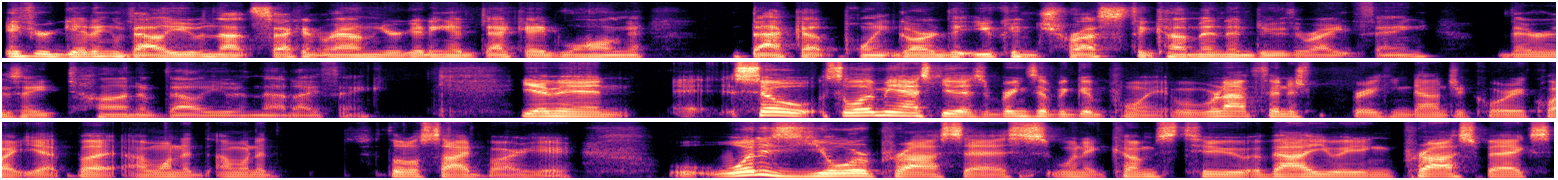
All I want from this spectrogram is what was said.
if you're getting value in that second round, you're getting a decade long backup point guard that you can trust to come in and do the right thing. There is a ton of value in that, I think. Yeah, man. So, so let me ask you this. It brings up a good point. We're not finished breaking down JaQuori quite yet, but I want to, I want a little sidebar here. What is your process when it comes to evaluating prospects,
